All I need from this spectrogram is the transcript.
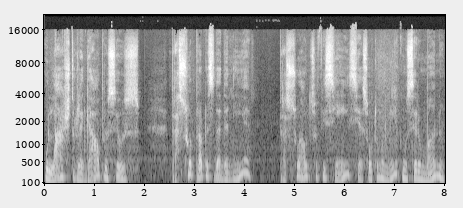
O lastro legal para os seus para a sua própria cidadania, para a sua autossuficiência, sua autonomia como ser humano,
